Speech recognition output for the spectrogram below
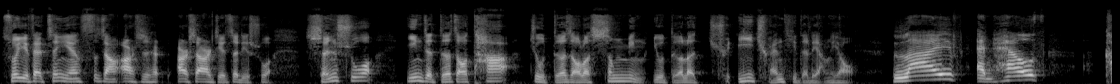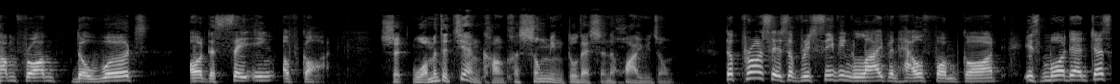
所以在箴言四章二十二十二节这里说，神说，因着得着他，就得着了生命，又得了全医全体的良药。 Life and health come from the words or the saying of God. 神，我们的健康和生命都在神的话语中。 The process of receiving life and health from God is more than just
